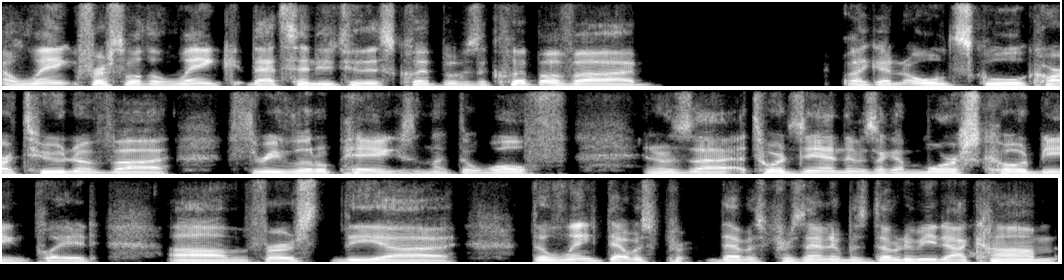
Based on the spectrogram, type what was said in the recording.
a link. First of all, the link that sent you to this clip. It was a clip of uh like an old school cartoon of uh three little pigs and like the wolf. And it was uh towards the end there was like a morse code being played. Um first the uh the link that was pr- that was presented was www.com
